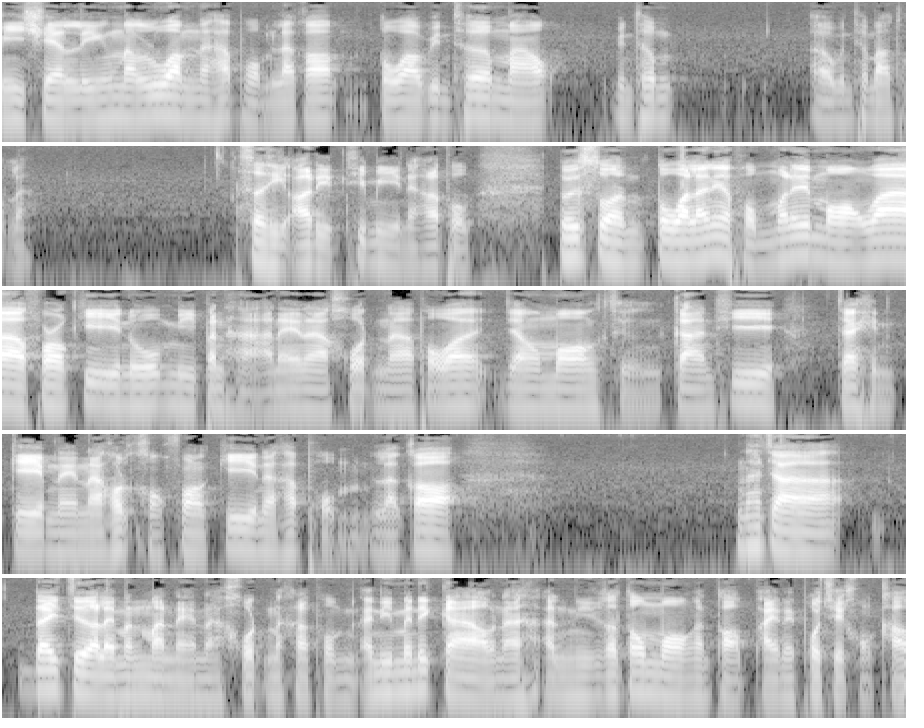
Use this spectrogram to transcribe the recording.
มีเชลลิงมาร่วมนะครับผมแล้วก็ตัววินเทอร์เมาส์วินเทอร์เออวินเทอร์เมาส์ถูกแล้วสถิติออดิตที่มีนะครับผม โดยส่วนตัวแล้วเนี่ยผมไม่ได้มองว่าฟอกกี้นูมีปัญหาในอนาคตนะ เพราะว่ายังมองถึงการที่จะเห็นเกมในอนาคตของฟอกกี้นะครับผม แล้วก็น่าจะ ได้เจออะไรมันๆในอนาคตนะครับผมอันนี้ไม่ได้กล่าวนะ อันนี้ก็ต้องมองกันต่อไปในโปรเจกต์ของเขา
